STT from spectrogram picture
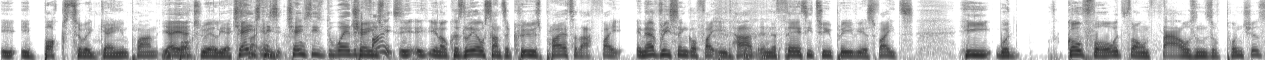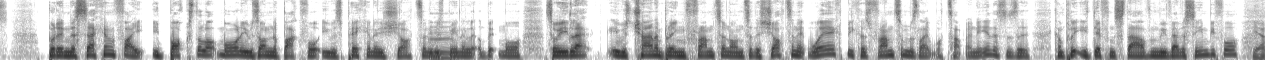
he, he boxed to a game plan. He Yeah, yeah. boxed really exciting. Changed his, changed his the way that changed, fights. you know, because Leo Santa Cruz, prior to that fight, in every single fight he'd had in the 32 previous fights, he would go forward throwing thousands of punches. But in the second fight, he boxed a lot more. He was on the back foot. He was picking his shots, and he Mm. was being a little bit more. So he let he was trying to bring Frampton onto the shots, and it worked because Frampton was like, "What's happening here? This is a completely different style than we've ever seen before." Yeah.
